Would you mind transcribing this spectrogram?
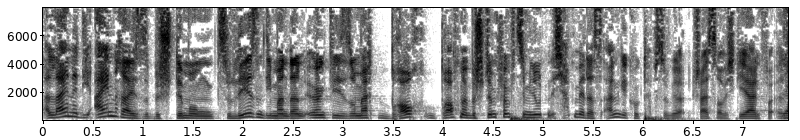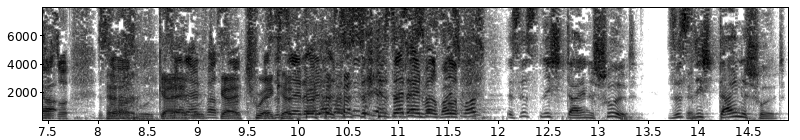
alleine die Einreisebestimmungen zu lesen, die man dann irgendwie so macht, braucht braucht man bestimmt 15 Minuten. Ich habe mir das angeguckt, habe so gedacht, scheiß drauf, ich gehe einfach also Ja. so, so Ja, gut, geil, halt einfach geil, so, es ist Tracker. halt, es ist, es ist halt einfach weißt so, was? Es ist nicht deine Schuld. Es ist nicht deine Schuld.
